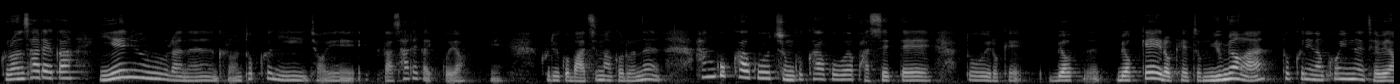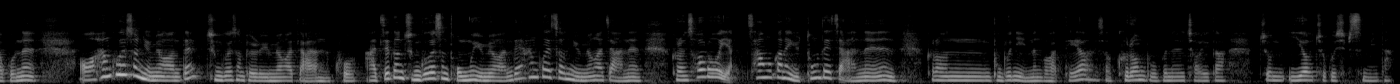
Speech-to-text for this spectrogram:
그런 사례가 ENU 라는 그런 토큰이 저희가 사례가 있고요. 예. 그리고 마지막으로는 한국하고 중국하고 봤을 때 또 이렇게 몇, 몇 개 이렇게 좀 유명한 토큰이나 코인을 제외하고는 어, 한국에선 유명한데 중국에선 별로 유명하지 않고 아직은 중국에선 너무 유명한데 한국에선 유명하지 않은 그런 서로 상호 간에 유통되지 않은 그런 부분이 있는 것 같아요. 그래서 그런 부분을 저희가 좀 이어주고 싶습니다.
